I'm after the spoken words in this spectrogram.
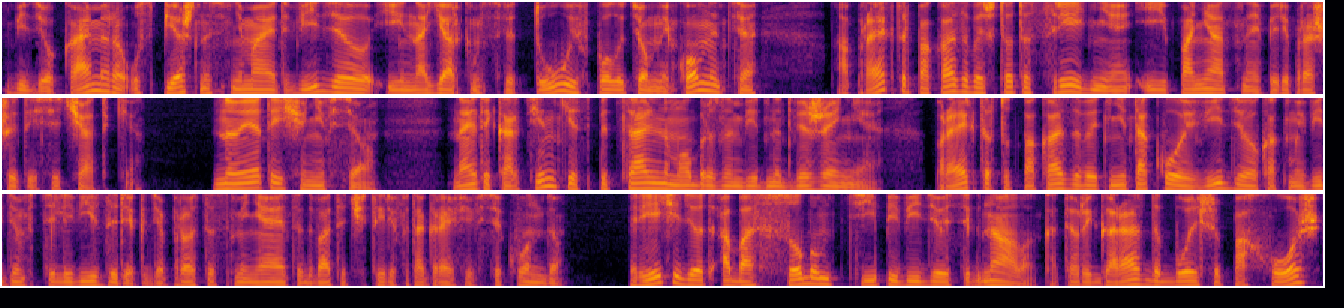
Видеокамера успешно снимает видео и на ярком свету, и в полутемной комнате, а проектор показывает что-то среднее и понятное перепрошитой сетчатке. Но это еще не все. На этой картинке специальным образом видно движение. Проектор тут показывает не такое видео, как мы видим в телевизоре, где просто сменяется 24 фотографии в секунду. Речь идет об особом типе видеосигнала, который гораздо больше похож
